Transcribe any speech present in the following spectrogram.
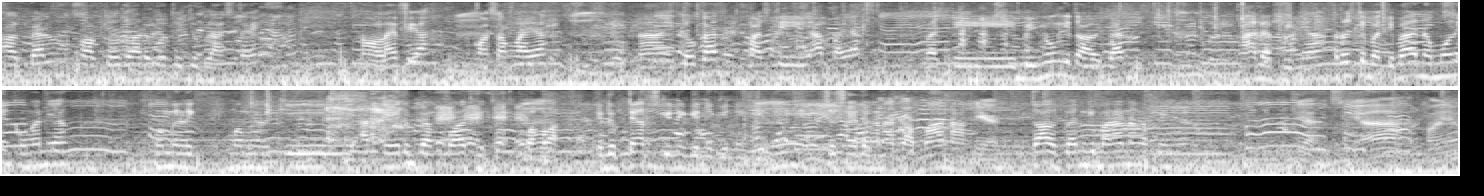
Alpen waktu 2017 teh no live ya kosong lah ya. Nah itu kan pasti apa ya pasti bingung gitu Alpen ngadapinya terus tiba-tiba nemu lingkungan yang memiliki memiliki arti hidup yang kuat gitu bahwa hidupnya harus gini gini gini gini sesuai dengan agama. Nah Iya. itu Alpen gimana nanggepinnya ya pokoknya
